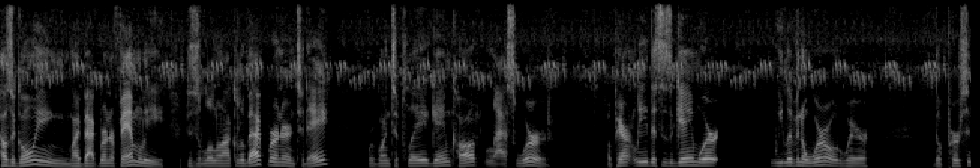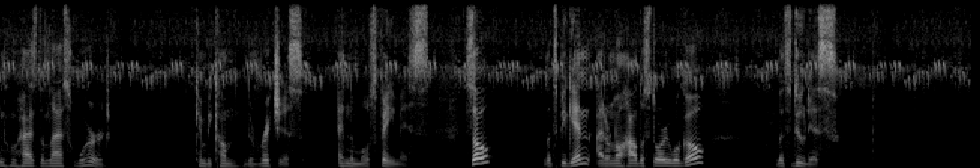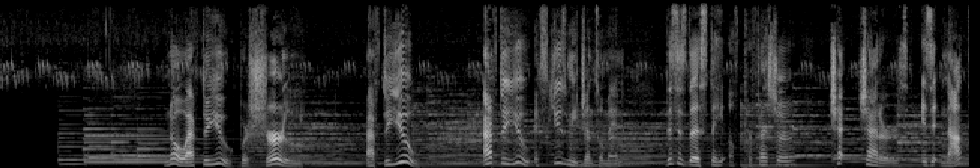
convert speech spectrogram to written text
How's it going, my Backburner family? This is Lolanoko the Backburner, and today we're going to play a game called Last Word. Apparently, this is a game where we live in a world where the person who has the last word can become the richest and the most famous. So, let's begin. I don't know how the story will go. Let's do this. No, after you, but surely. After you. After you. Excuse me, gentlemen. This is the estate of Professor Chet Chatters, is it not?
